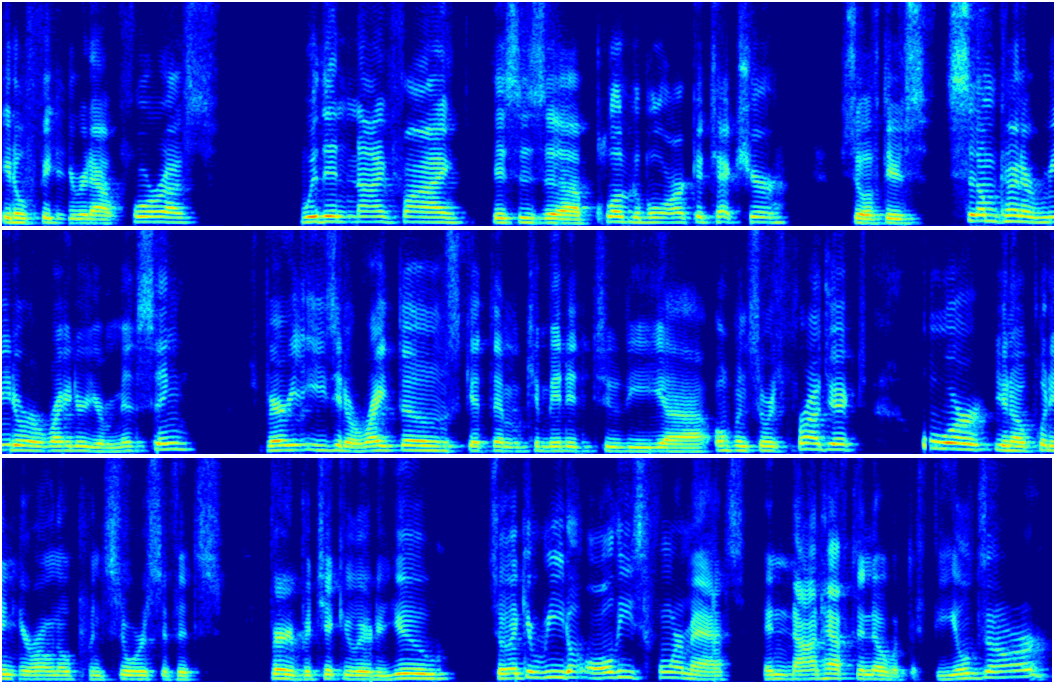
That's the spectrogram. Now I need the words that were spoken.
it'll figure it out for us. Within NiFi, this is a pluggable architecture. So if there's some kind of reader or writer you're missing, it's very easy to write those, get them committed to the uh, open source project, or you know, put in your own open source if it's very particular to you. So I can read all these formats and not have to know what the fields are,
